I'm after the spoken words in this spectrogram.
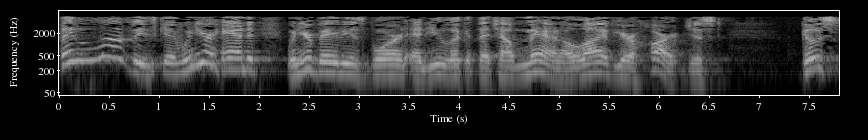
They love these kids. When you're handed, when your baby is born and you look at that child, man alive, your heart just goes,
